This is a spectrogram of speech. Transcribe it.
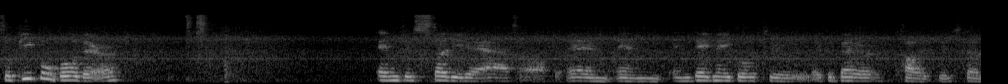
So people go there and just study their ass off, and and and they may go to like a better colleges than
